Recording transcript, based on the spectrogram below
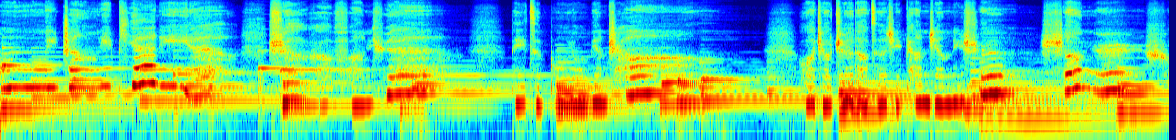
嗯，一整一片你也适合翻阅，彼此不用辩偿。我就知道自己看见你是善于说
